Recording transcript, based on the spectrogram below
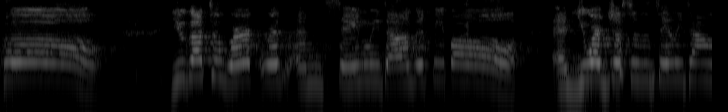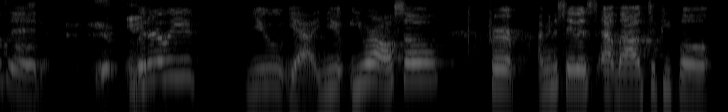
cool. You got to work with insanely talented people, and you are just as insanely talented. Literally, you yeah you you are also for I'm gonna say this out loud to people.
